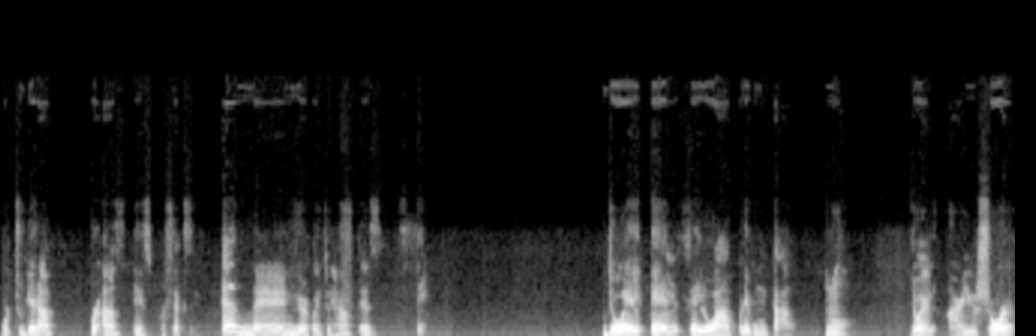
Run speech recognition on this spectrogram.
or to get up, for us is reflexive. And then you're going to have this se. Joel, él se lo ha preguntado. Hmm. Joel, are you sure?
